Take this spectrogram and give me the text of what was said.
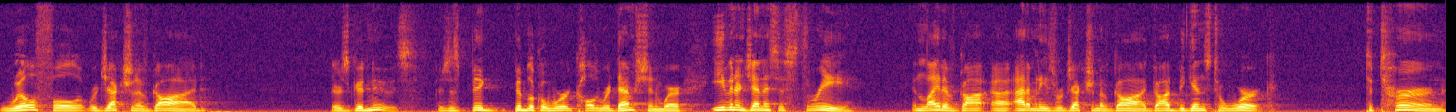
willful rejection of God. There's good news. There's this big biblical word called redemption, where even in Genesis 3, in light of God, uh, Adam and Eve's rejection of God, God begins to work to turn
